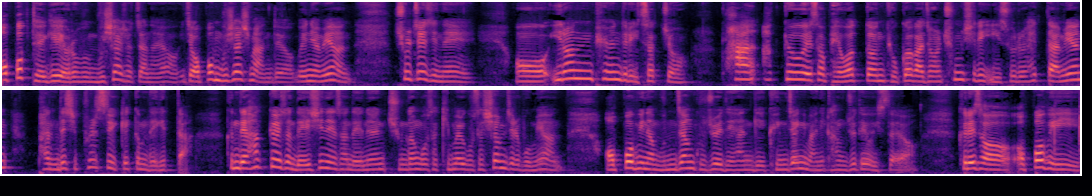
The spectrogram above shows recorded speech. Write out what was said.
어법 되게 여러분 무시하셨잖아요. 이제 어법 무시하시면 안 돼요. 왜냐면 출제진에 어, 이런 표현들이 있었죠. 하, 학교에서 배웠던 교과 과정을 충실히 이수를 했다면 반드시 풀 수 있게끔 내겠다. 근데 학교에서 내신에서 내는 중간고사, 기말고사 시험지를 보면 어법이나 문장 구조에 대한 게 굉장히 많이 강조되어 있어요. 그래서 어법이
